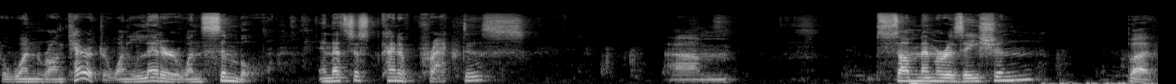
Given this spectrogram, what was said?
but one wrong character, one letter, one symbol. And that's just kind of practice. Um, some memorization, but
